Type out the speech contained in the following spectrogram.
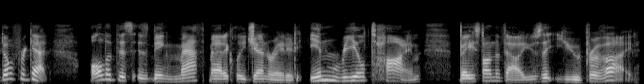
Don't forget, all of this is being mathematically generated in real time based on the values that you provide.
